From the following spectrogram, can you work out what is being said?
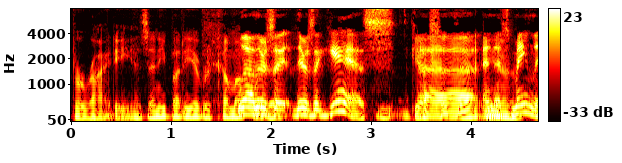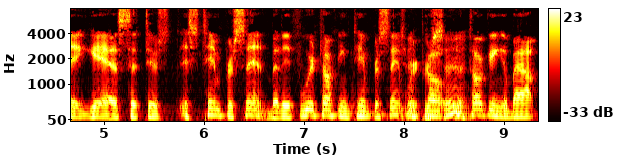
variety? Has anybody ever come up? Well, with there's a, there's a guess, Guess uh, that, and it's mainly a guess that there's it's ten percent. But if we're talking ten percent, we're, call, 10%. we're talking about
